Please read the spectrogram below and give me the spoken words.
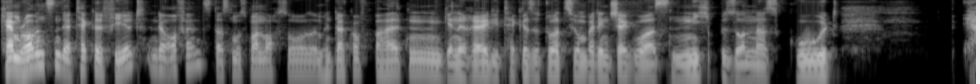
Cam Robinson, der Tackle fehlt in der Offense. Das muss man noch so im Hinterkopf behalten. Generell die Tackle-Situation bei den Jaguars nicht besonders gut. Ja,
